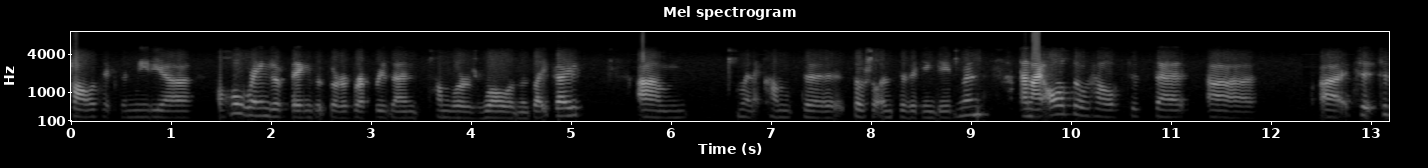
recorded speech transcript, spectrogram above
politics and media, a whole range of things that sort of represent Tumblr's role in the zeitgeist um, when it comes to social and civic engagement. And I also help to set uh, uh, to, to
